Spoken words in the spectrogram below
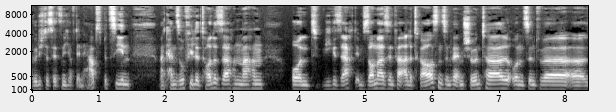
würde ich das jetzt nicht auf den Herbst beziehen. Man kann so viele tolle Sachen machen. Und wie gesagt, im Sommer sind wir alle draußen, sind wir im Schöntal und sind wir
